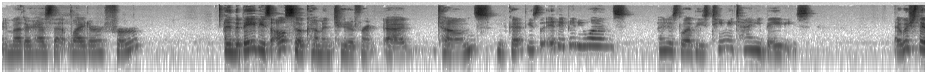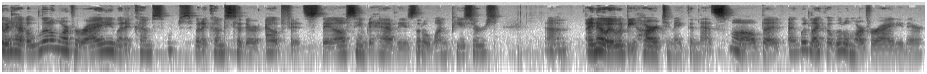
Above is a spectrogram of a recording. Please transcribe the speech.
And mother has that lighter fur. And the babies also come in two different uh, tones. You've got these itty bitty ones. I just love these teeny tiny babies. I wish they would have a little more variety when it comes oops, when it comes to their outfits. They all seem to have these little one-piecers. Um, I know it would be hard to make them that small, but I would like a little more variety there.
